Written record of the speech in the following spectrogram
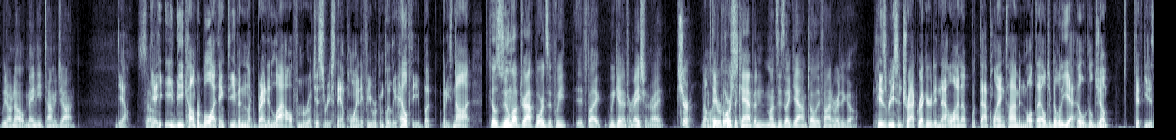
we don't know may need Tommy John. Yeah. So Yeah, he- he'd be comparable, I think, to even like Brandon Lowe from a rotisserie standpoint if he were completely healthy, but but he's not. he'll zoom up draft boards if we if like we get information, right? Sure, no, If they report course. to camp and Muncy's like, yeah, I'm totally fine, I'm ready to go. His recent track record in that lineup with that playing time and multi eligibility, yeah, he'll he'll jump fifty to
